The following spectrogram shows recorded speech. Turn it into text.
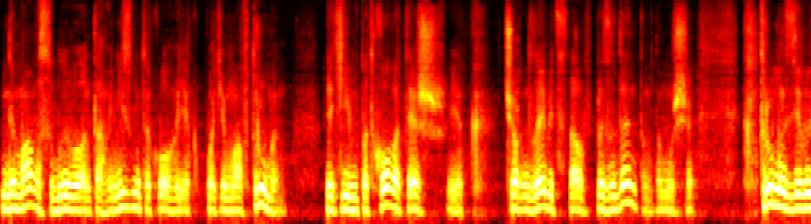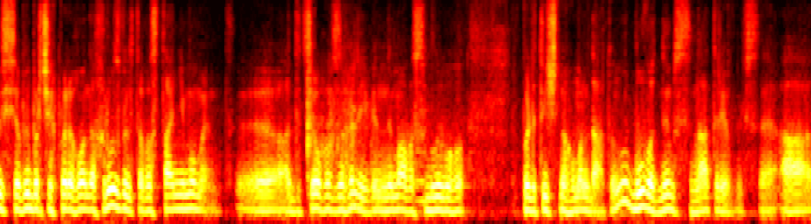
не мав особливого антагонізму такого, як потім мав Трумен, який випадково теж як Чорний лебідь став президентом, тому що Трумен з'явився в виборчих перегонах Рузвельта в останній момент. Е, А до цього взагалі він не мав особливого політичного мандату. Ну, був одним з сенаторів і все. А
